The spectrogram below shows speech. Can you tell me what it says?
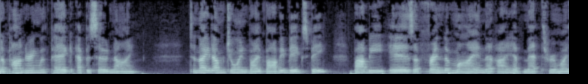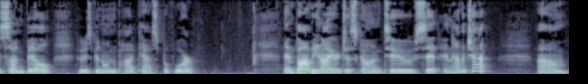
to Pondering with Peg, Episode 9. Tonight I'm joined by Bobby Bigsby. Bobby is a friend of mine that I have met through my son Bill, who's been on the podcast before. And Bobby and I are just going to sit and have a chat. Um,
